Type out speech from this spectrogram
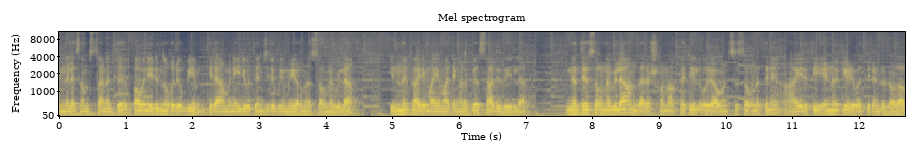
ഇന്നലെ സംസ്ഥാനത്ത് പവന് ഇരുന്നൂറ് രൂപയും ഗ്രാമിന് ഇരുപത്തിയഞ്ച് രൂപയും ഉയർന്ന സ്വർണവില. ഇന്ന് കാര്യമായ മാറ്റങ്ങൾക്ക് സാധ്യതയില്ല. ഇന്നത്തെ സ്വർണവില അന്താരാഷ്ട്ര മാർക്കറ്റിൽ ഒരു ഔൺസ് സ്വർണത്തിന് ആയിരത്തി എണ്ണൂറ്റി എഴുപത്തിരണ്ട് ഡോളർ.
